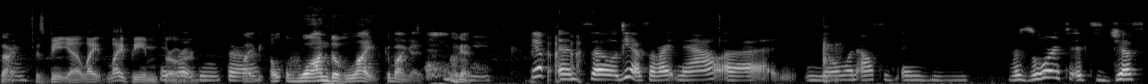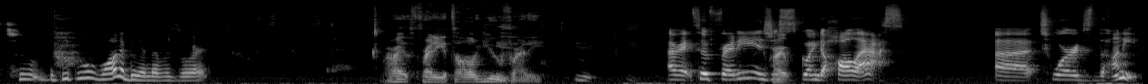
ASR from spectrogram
Sorry. His beam, yeah, light light beam thrower. light beam thrower. Like a wand of light. Come on, guys. Okay. Yep. And so yeah, so right now, uh, no one else is in the resort. It's just who the people who want to be in the resort. All right, Freddy, it's all you, Freddy. All right, so Freddy is just Alright. going to haul ass uh, towards the honey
